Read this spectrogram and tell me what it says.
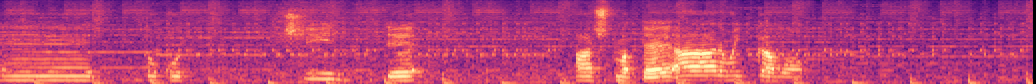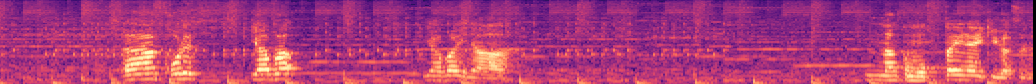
う。えー、っとこっちで。あーちょっと待って。あーでもいっかもう。あーこれやば。やばいな。なんかもったいない気がする。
